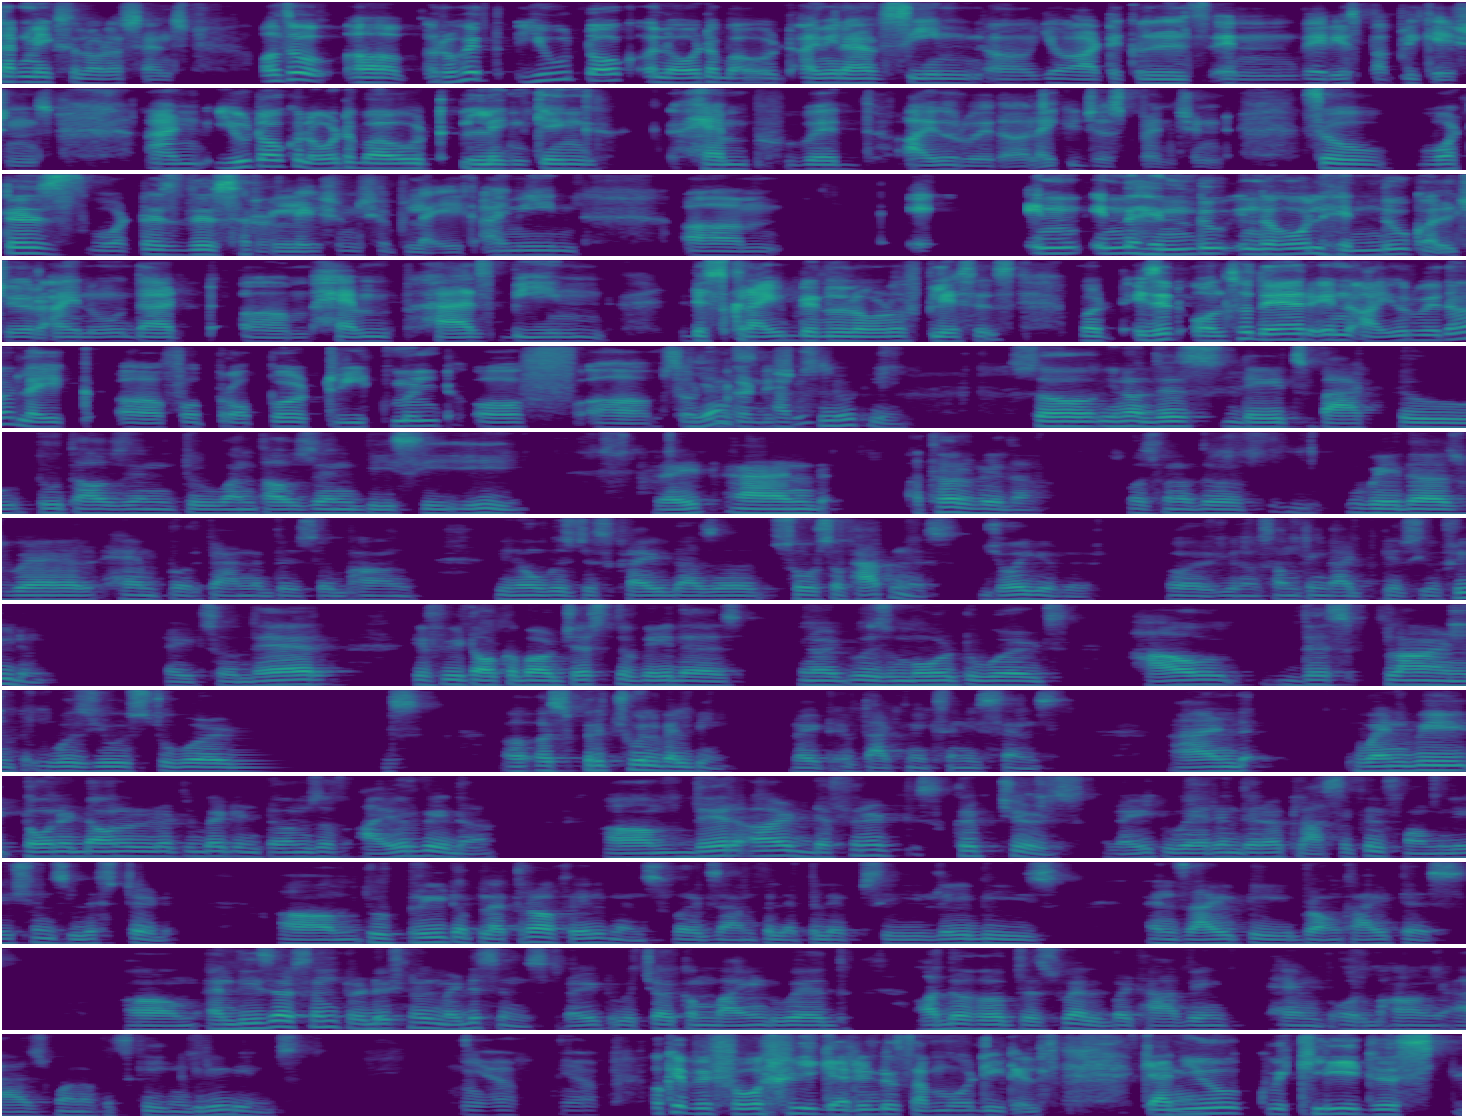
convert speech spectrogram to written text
That makes a lot of sense. Also, uh, Rohit, you talk a lot about, I mean, I've seen uh, your articles in various publications, and you talk a lot about linking hemp with ayurveda like you just mentioned so what is what is this relationship like i mean um, in in the hindu in the whole hindu culture i know that um, hemp has been described in a lot of places but is it also there in ayurveda like uh, for proper treatment of uh, certain yes, conditions absolutely so you know this dates back to 2000 to 1000 bce right? And Atharvaveda was one of the Vedas where hemp or cannabis or bhang, you know, was described as a source of happiness, joy giver, or you know, something that gives you freedom, right? So there, if we talk about just the Vedas, you know, it was more towards how this plant was used towards a, a spiritual well-being, right? If that makes any sense. And when we tone it down a little bit in terms of Ayurveda, um, there are definite scriptures, right, wherein there are classical formulations listed um, to treat a plethora of ailments, for example, epilepsy, rabies, anxiety, bronchitis. Um, and these are some traditional medicines, right, which are combined with other herbs as well, but having hemp or bhang as one of its key ingredients. Yeah, yeah. Okay, before we get into some more details, can yeah. you quickly just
